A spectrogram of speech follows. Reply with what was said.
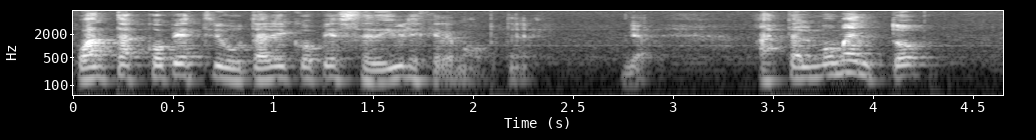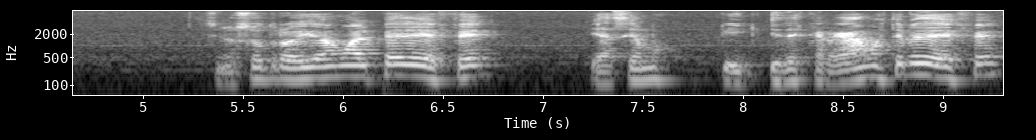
cuántas copias tributarias y copias cedibles queremos obtener. Hasta el momento, si nosotros íbamos al PDF y, hacíamos, y, descargábamos este PDF,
